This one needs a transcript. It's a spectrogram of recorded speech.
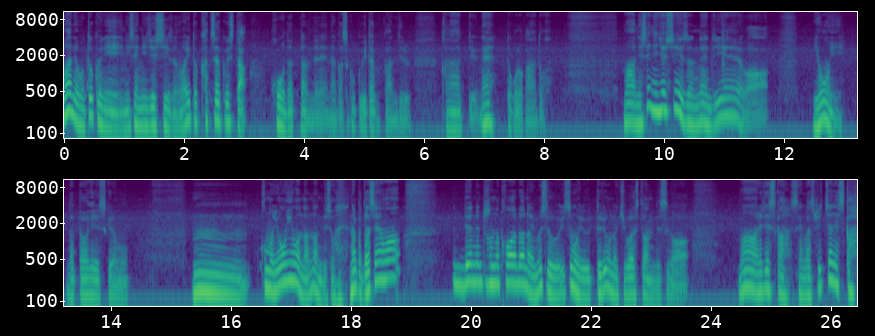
まあでも特に2020シーズン、割と活躍した方だったんでね、なんかすごく痛く感じるかなっていうね、ところかなと。まあ、2020シーズンね、DNA は、4位だったわけですけども。うーんこの4位は何なんでしょうね。なんか打線は例年とそんな変わらないむしろいつもより打ってるような気はしたんですが。まああれですか。選抜ピッチャーですか。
